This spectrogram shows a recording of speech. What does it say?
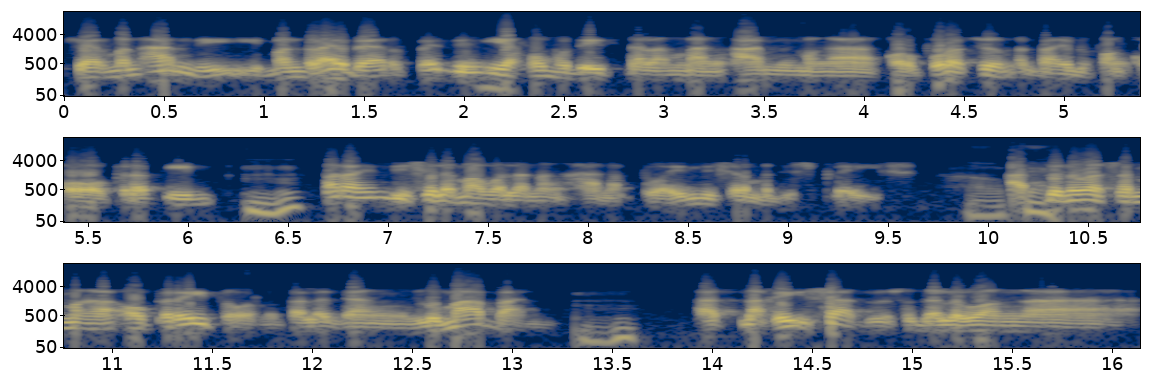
Chairman Andy, man driver, pwedeng i-accommodate na lang ng aming mga korporasyon at ng iba pang cooperative Mhm. para hindi sila mawala ng hanap buhay, hindi sila ma-displace. At Okay. doon naman sa mga operator na talagang lumaban Mhm. at nakiisa doon sa dalawang ah,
